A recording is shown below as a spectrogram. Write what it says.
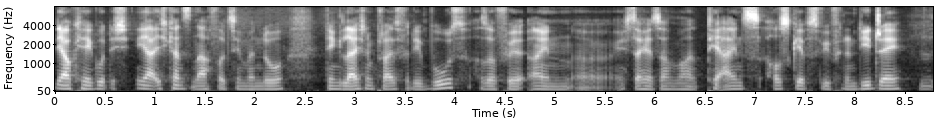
Ja, okay, gut. Ich, ja, ich kann es nachvollziehen, wenn du den gleichen Preis für die Boost, also für ein, äh, ich sage jetzt einfach mal T1 ausgibst wie für den DJ, Hm.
